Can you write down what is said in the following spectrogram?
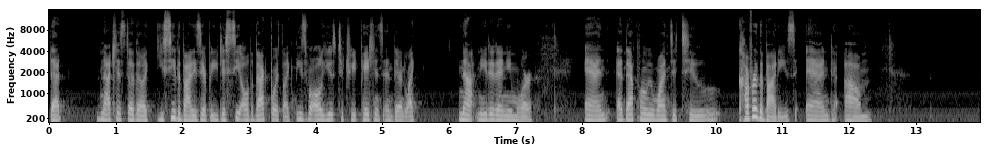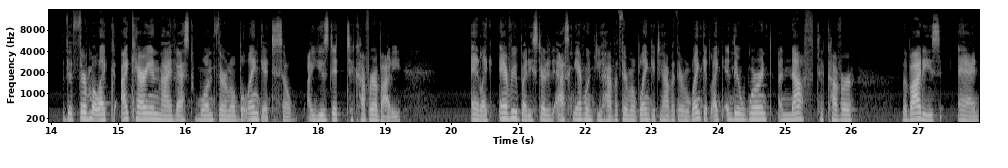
that not just are there like you see the bodies there, but you just see all the backboards. Like these were all used to treat patients and they're like not needed anymore. And at that point, we wanted to cover the bodies. And um, the thermal, like I carry in my vest one thermal blanket. So I used it to cover a body. And like everybody started asking everyone, Do you have a thermal blanket? Do you have a thermal blanket? Like, and there weren't enough to cover the bodies. And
